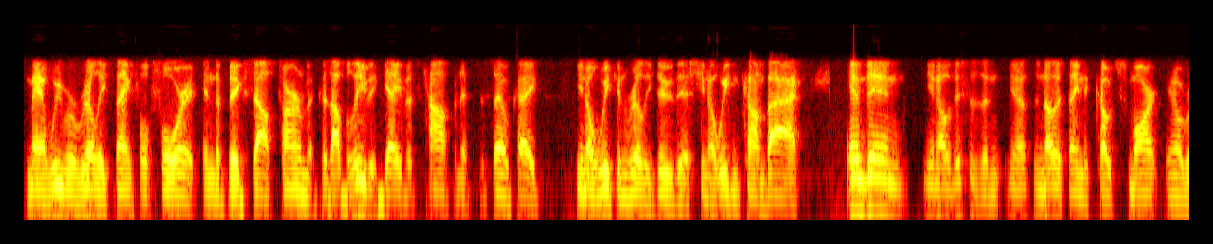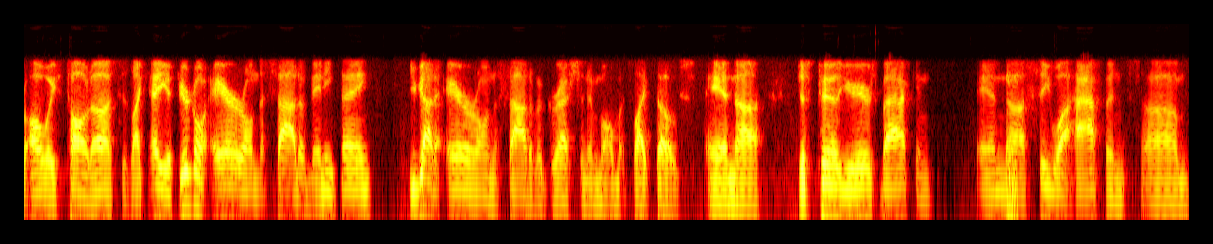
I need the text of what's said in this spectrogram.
man, we were really thankful for it in the Big South tournament because I believe it gave us confidence to say, okay, you know, we can really do this. You know, we can come back. And then, you know, this is a, you know, it's another thing that Coach Smart, you know, always taught us is like, hey, if you're going to err on the side of anything, you got to err on the side of aggression in moments like those, and uh, just peel your ears back and and uh, see what happens. Um,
